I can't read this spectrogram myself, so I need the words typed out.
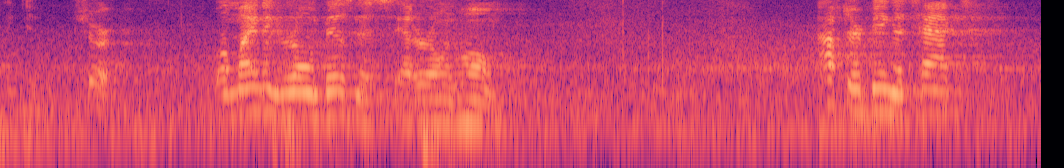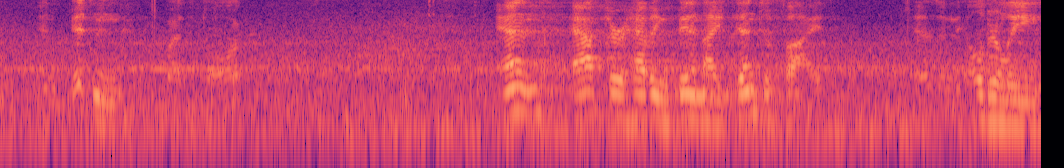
Thank you. Sure. While minding her own business at her own home. After being attacked and bitten by the dog, and after having been identified as an elderly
